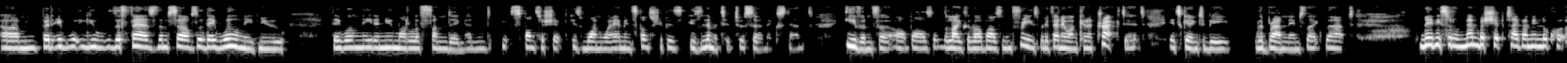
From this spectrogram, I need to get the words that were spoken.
Um, but it, you, the fairs themselves, they will need new they will need a new model of funding and sponsorship is one way. I mean sponsorship is is limited to a certain extent even for art basel the likes of art basel and frieze but if anyone can attract it it's going to be the brand names like that. Maybe sort of membership type. I mean look what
